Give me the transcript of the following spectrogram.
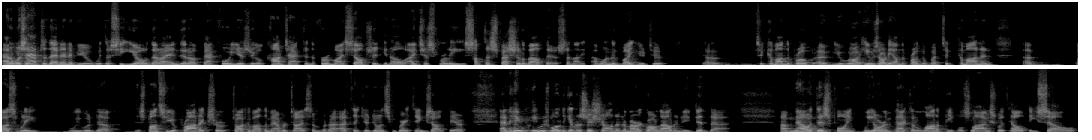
And it was after that interview with the CEO that I ended up back four years ago contacting the firm myself, said, you know, I just really something special about this. And I, I want to invite you to uh, to come on the program. Uh, you were, he was already on the program, but to come on and uh, possibly we would uh, sponsor your products or talk about them, advertise them. But I, I, think you're doing some great things out there. And he, he was willing to give us a shot at America Out Loud, and he did that. Um, now, at this point, we are impacted a lot of people's lives with Healthy Cell.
